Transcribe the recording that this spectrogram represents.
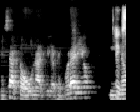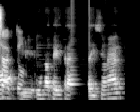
Exacto, un alquiler temporario y Exacto. no eh, un hotel tra- tradicional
